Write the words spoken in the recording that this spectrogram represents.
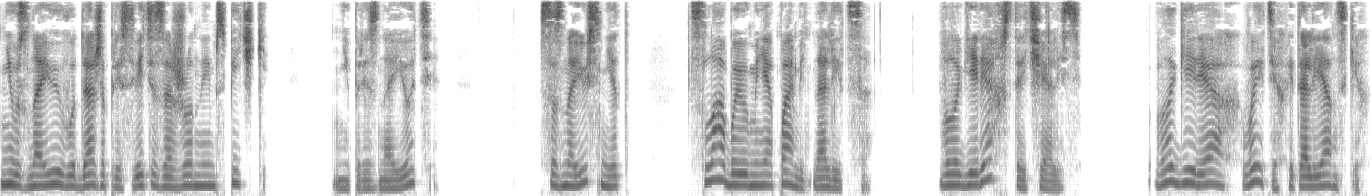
не узнаю его даже при свете зажженной им спички. Не признаете? Сознаюсь, нет. Слабая у меня память на лица. В лагерях встречались? В лагерях, в этих итальянских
